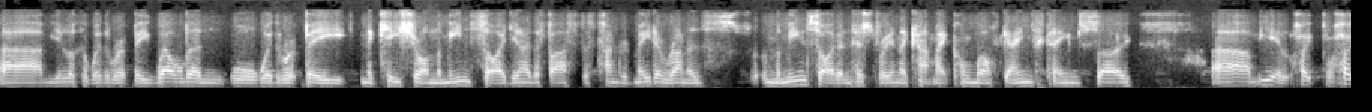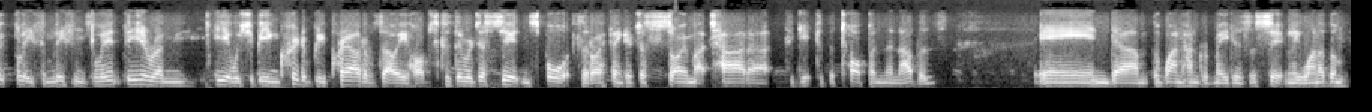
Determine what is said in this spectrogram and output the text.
Um, you look at whether it be Weldon or whether it be Nikisha on the men's side. You know, the fastest 100 metre runners on the men's side in history, and they can't make Commonwealth Games teams. So um, yeah, hope, hopefully some lessons learnt there. And yeah, we should be incredibly proud of Zoe Hobbs because there are just certain sports that I think are just so much harder to get to the top in than others. And um, the 100 metres is certainly one of them.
